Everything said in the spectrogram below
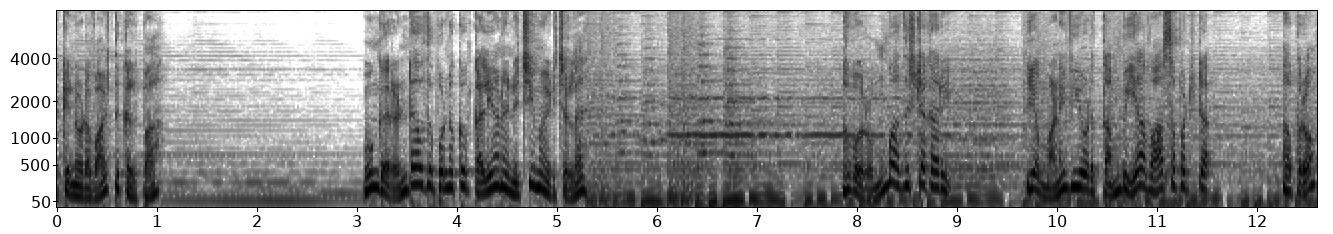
உங்களுக்கு என்னோட வாழ்த்துக்கள்ப்பா. உங்க ரெண்டாவது பொண்ணுக்கும் கல்யாணம் நிச்சயமாயிடுச்சுல்ல? அவ ரொம்ப அதிர்ஷ்டக்காரி. என் மனைவியோட தம்பியா வாசப்பட்டுட்டா அப்புறம்?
